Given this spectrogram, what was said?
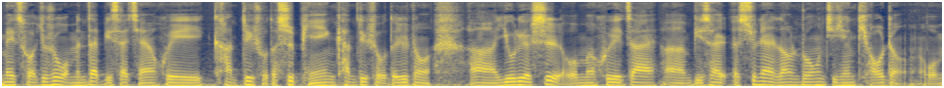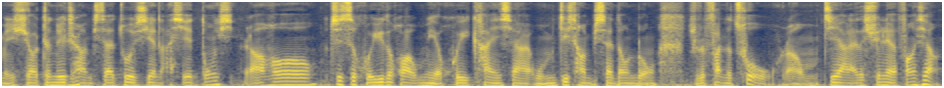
没错，就是我们在比赛前会看对手的视频，看对手的这种呃优劣势，我们会在呃比赛训练当中进行调整。我们需要针对这场比赛做一些哪些东西？然后这次回去的话。我们也会看一下我们这场比赛当中就是犯的错误，然后我们接下来的训练方向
